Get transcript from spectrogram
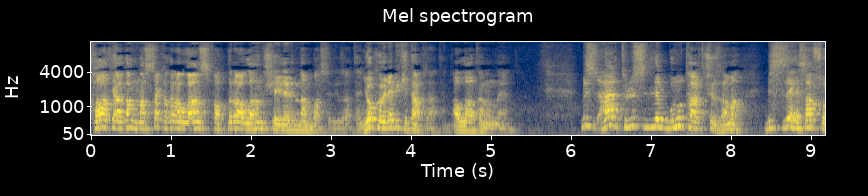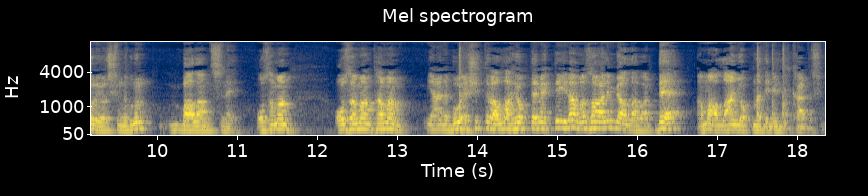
Fatiha'dan Nas'a kadar Allah'ın sıfatları, Allah'ın şeylerinden bahsediyor zaten. Yok öyle bir kitap zaten Allah'ı tanımlayan. Biz her türlü sizle bunu tartışırız ama biz size hesap soruyoruz şimdi bunun bağlantısı ne? O zaman o zaman tamam yani bu eşittir Allah yok demek değil ama zalim bir Allah var de ama Allah'ın yokluğuna delildir kardeşim.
